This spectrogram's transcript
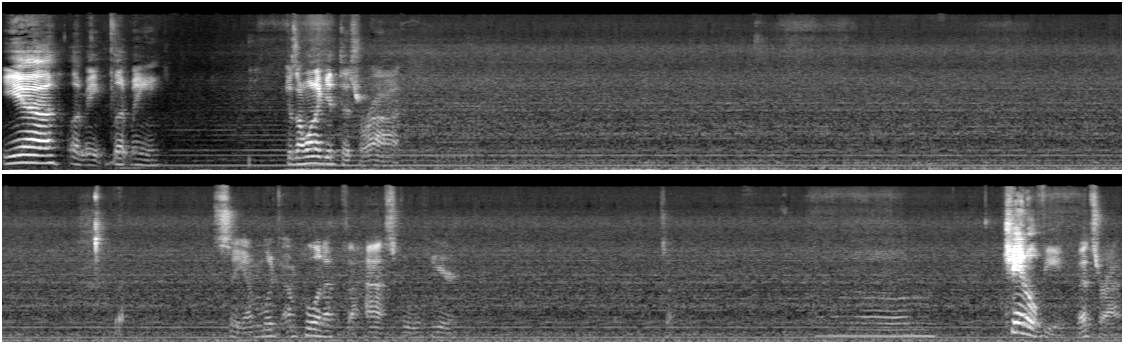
Yeah, let me let me, because I want to get this right. See, I'm look. I'm pulling up the high school here. So, um, Channelview. That's right.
